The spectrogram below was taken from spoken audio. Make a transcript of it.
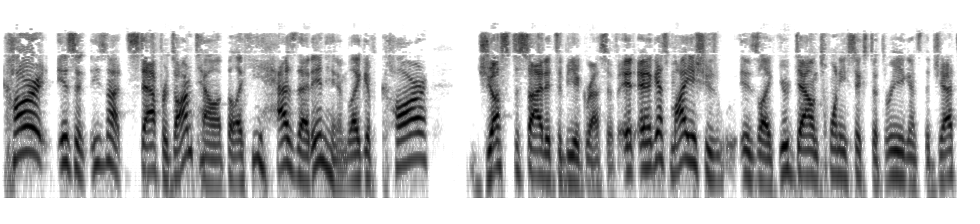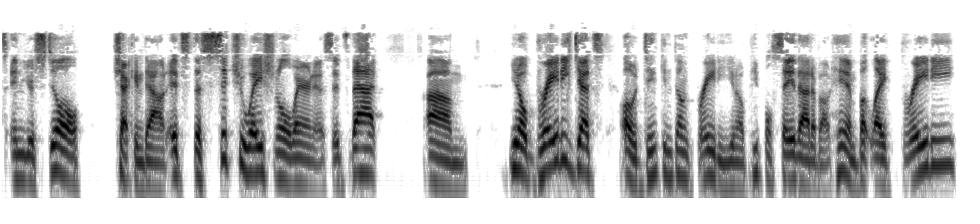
Carr isn't, he's not Stafford's arm talent, but like he has that in him. Like if Carr just decided to be aggressive, and, and I guess my issue is like you're down 26 to three against the Jets and you're still checking down. It's the situational awareness. It's that, um, you know, Brady gets, oh, dink and dunk Brady. You know, people say that about him, but like Brady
